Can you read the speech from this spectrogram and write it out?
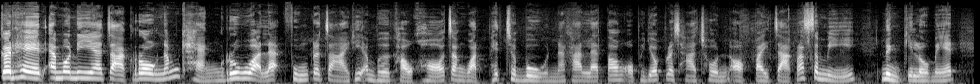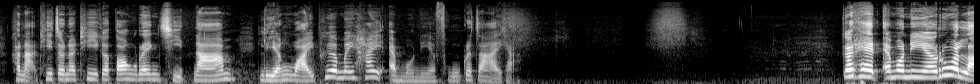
เกิดเหตุแอมโมเนียจากโรงน้ำแข็งรั่ว และฟุ้งกระจายที่อำเภอเขาค้อจังหวัดเพชรบูรณ์นะคะ และต้องอพยพประชาชนออกไปจากรัศมี 1 กิโลเมตร ขณะที่เจ้าหน้าที่ก็ต้องเร่งฉีดน้ำเลี้ยงไว้เพื่อไม่ให้แอมโมเนียฟุ้งกระจายค่ะเกิดเหตุแอมโมเนียรั่วไหล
